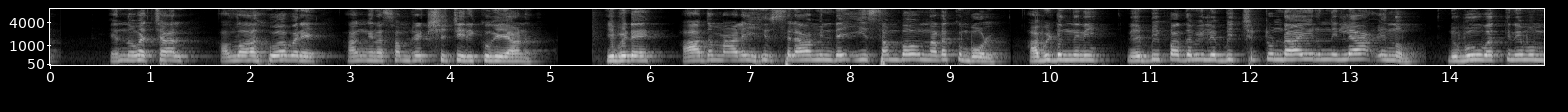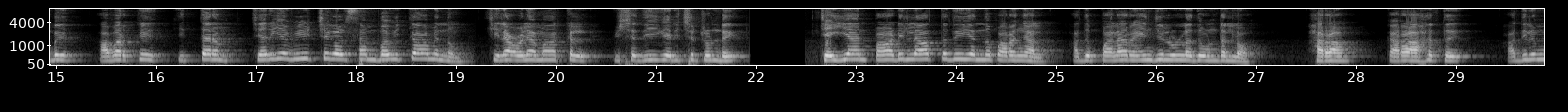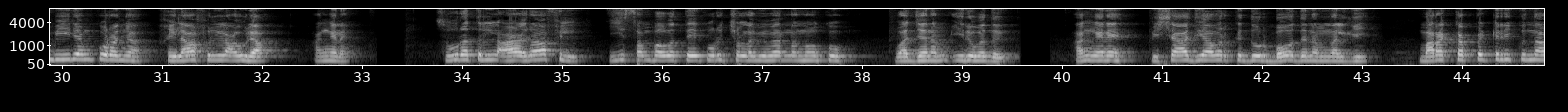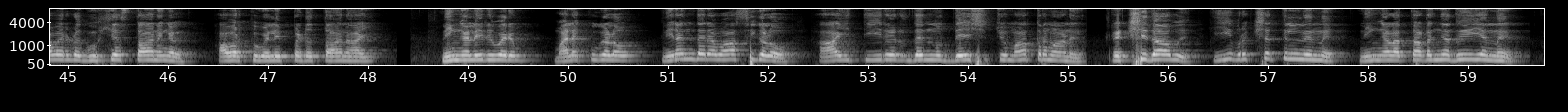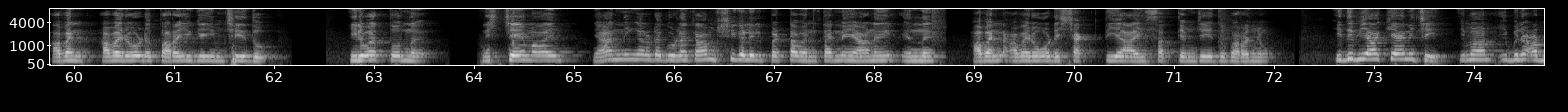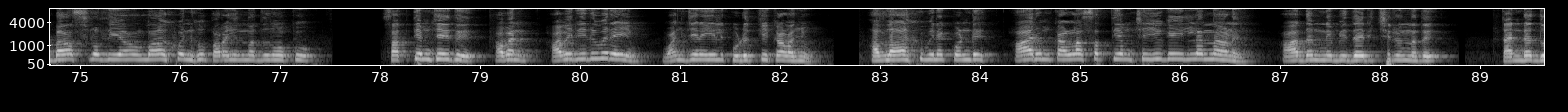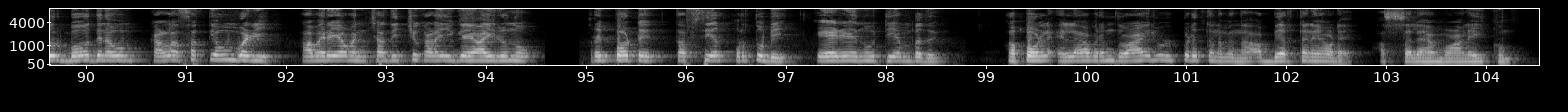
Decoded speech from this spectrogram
എന്നുവച്ചാൽ അള്ളാഹു അവരെ അങ്ങനെ സംരക്ഷിച്ചിരിക്കുകയാണ്. ഇവിടെ ആദം അലൈഹിസ്ലാമിന്റെ ഈ സംഭവം നടക്കുമ്പോൾ അവിടുന്ന് നബി പദവി ലഭിച്ചിട്ടുണ്ടായിരുന്നില്ല എന്നും നുബൂവത്തിന് മുമ്പ് അവർക്ക് ഇത്തരം ചെറിയ വീഴ്ചകൾ സംഭവിക്കാമെന്നും ചില ഉലമാക്കൾ വിശദീകരിച്ചിട്ടുണ്ട്. ചെയ്യാൻ പാടില്ലാത്തത് എന്ന് പറഞ്ഞാൽ അത് പല റേഞ്ചിലുള്ളത് ഉണ്ടല്ലോ. ഹറാം കറാഹത്ത് അതിലും വീര്യം കുറഞ്ഞ ഖിലാഫുൽ ഔല. അങ്ങനെ സൂറത്തുൽ ആറാഫിൽ ഈ സംഭവത്തെക്കുറിച്ചുള്ള വിവരണം നോക്കൂ. വചനം ഇരുപത്. അങ്ങനെ പിശാജി അവർക്ക് ദുർബോധനം നൽകി. മറക്കപ്പെട്ടിരിക്കുന്ന അവരുടെ ഗുഹ്യസ്ഥാനങ്ങൾ അവർക്ക് വെളിപ്പെടുത്താനായി. നിങ്ങളിരുവരും മലക്കുകളോ നിരന്തരവാസികളോ ആയിത്തീരരുതെന്നുദ്ദേശിച്ചു മാത്രമാണ് രക്ഷിതാവ് ഈ വൃക്ഷത്തിൽ നിന്ന് നിങ്ങളെ തടഞ്ഞത് എന്ന് അവൻ അവരോട് പറയുകയും ചെയ്തു. ഇരുപത്തൊന്ന് നിശ്ചയമായും ഞാൻ നിങ്ങളുടെ ഗുണകാംക്ഷികളിൽപ്പെട്ടവൻ തന്നെയാണ് എന്ന് അവൻ അവരോട് ശക്തിയായി സത്യം ചെയ്തു പറഞ്ഞു. ഇത് വ്യാഖ്യാനിച്ച് ഇമാം ഇബിന് അബ്ബാസ് റളിയല്ലാഹു പറയുന്നത് നോക്കൂ. സത്യം ചെയ്ത് അവൻ അവരിരുവരെയും വഞ്ചനയിൽ കുടുക്കിക്കളഞ്ഞു അള്ളാഹുവിനെ കൊണ്ട് ആരും കള്ളസത്യം ചെയ്യുകയില്ലെന്നാണ് ആദം നബി ധരിച്ചിരുന്നത്. തന്റെ ദുർബോധനവും കള്ളസത്യവും വഴി അവരെ അവൻ ചതിച്ചു കളയുകയായിരുന്നു. റിപ്പോർട്ട് തഫ്സീർ കുർത്തുബി ഏഴ് നൂറ്റി എൺപത്. അപ്പോൾ എല്ലാവരും ദ്വായിൽ ഉൾപ്പെടുത്തണമെന്ന അഭ്യർത്ഥനയോടെ അസ്സലാമു അലൈക്കും.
